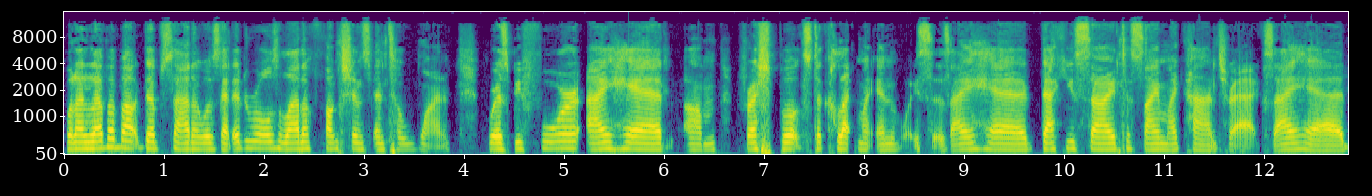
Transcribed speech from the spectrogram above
What I love about Dubsado is that it rolls a lot of functions into one, whereas before I had um, FreshBooks to collect my invoices, I had DocuSign to sign my contracts, I had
